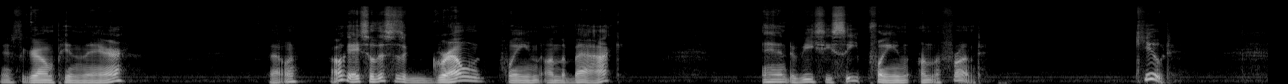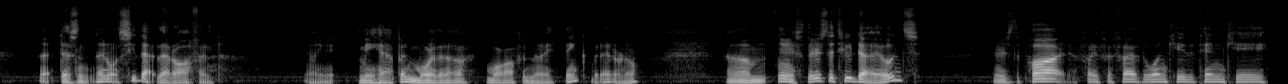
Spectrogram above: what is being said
there's the ground pin there. That one. Okay, so this is a ground plane on the back and a VCC plane on the front. Cute. That doesn't, I don't see that that often. I mean, may happen more than uh, more often than I think, but I don't know. Um, anyway, so there's the two diodes. There's the pot, 555, the 1K, the 10K.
